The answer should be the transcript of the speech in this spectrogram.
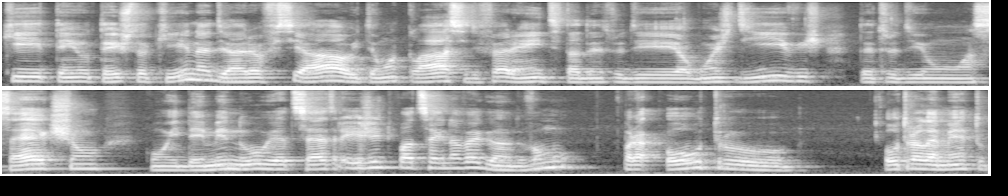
que tem o texto aqui, né, de área oficial, e tem uma classe diferente, está dentro de algumas divs, dentro de uma section, com ID menu e etc. E a gente pode sair navegando. Vamos para outro, outro elemento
